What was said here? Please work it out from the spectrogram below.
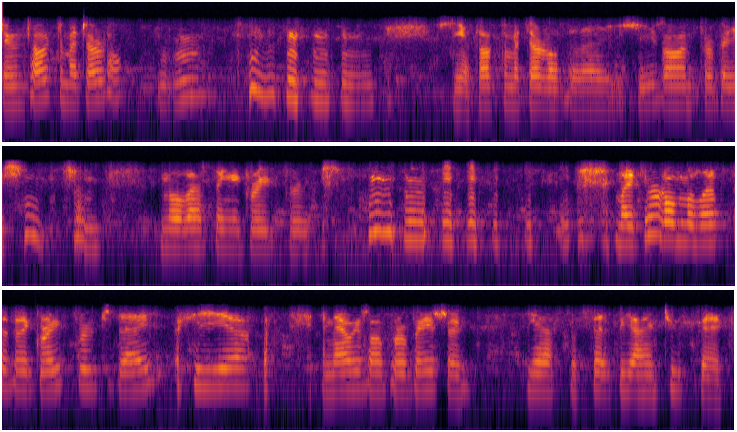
Don't talk to my turtle. Mm-mm. Can't talk to my turtle today. Uh, she's on probation from molesting a grapefruit. my turtle molested a grapefruit today. yeah. And now he's on probation. He has to sit behind toothpicks.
